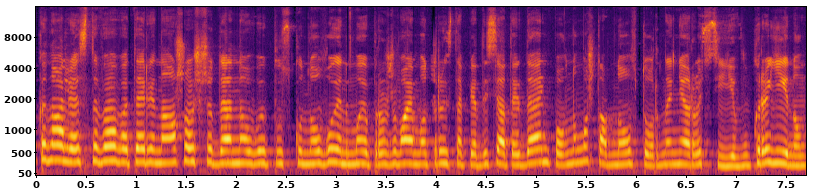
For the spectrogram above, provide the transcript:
Телеканалі СТВ в етері нашого щоденного випуску новин. Ми проживаємо 350-й день повномасштабного вторгнення Росії в Україну.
